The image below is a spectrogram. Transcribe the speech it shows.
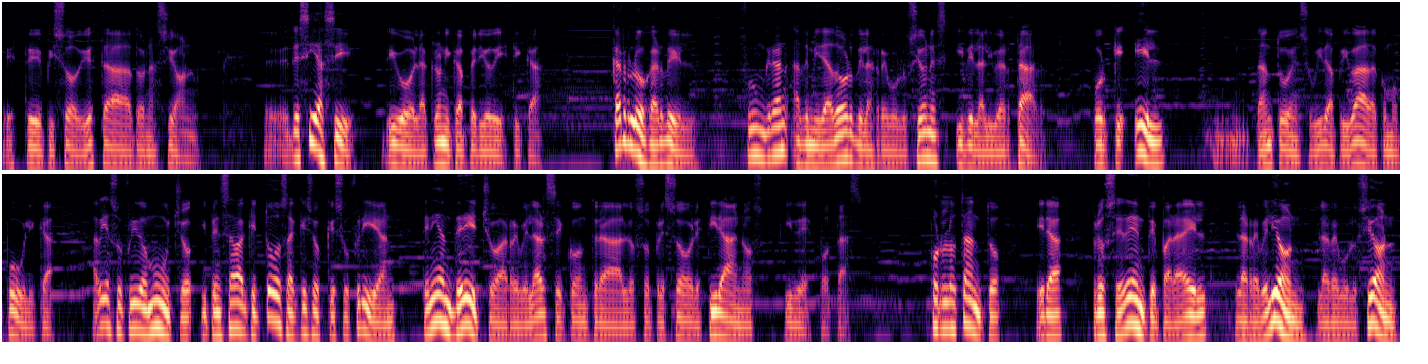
este episodio, esta donación. Eh, decía así, digo, la crónica periodística, Carlos Gardel fue un gran admirador de las revoluciones y de la libertad, porque él, tanto en su vida privada como pública, había sufrido mucho y pensaba que todos aquellos que sufrían tenían derecho a rebelarse contra los opresores, tiranos y déspotas. Por lo tanto, era procedente para él la rebelión, la revolución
